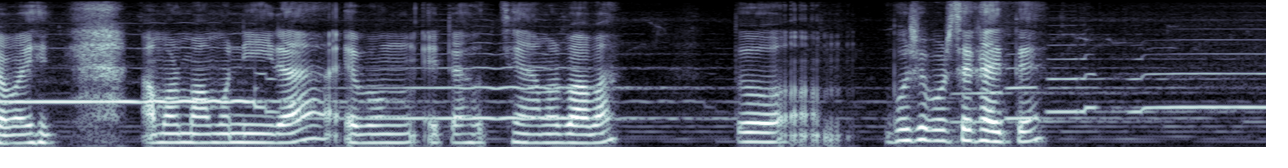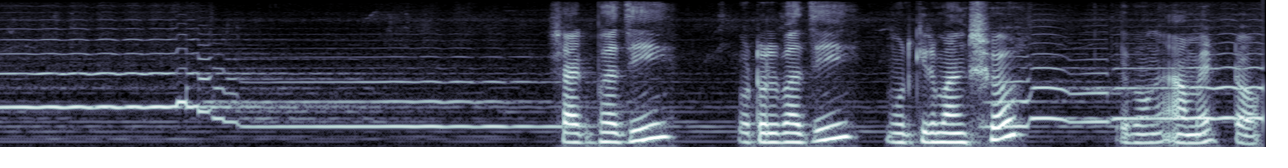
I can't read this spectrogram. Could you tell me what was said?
সবাই। আমার মামনিরা এবং এটা হচ্ছে আমার বাবা। তো, বসে পড়ছে খাইতে। শাক ভাজি, পটল ভাজি, মুরগির মাংস এবং আমের টক।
